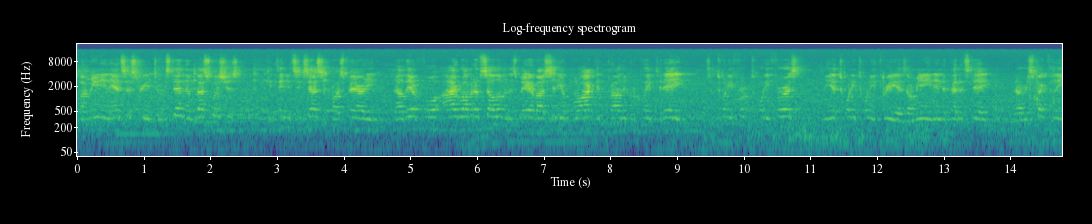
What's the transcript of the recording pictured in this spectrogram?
of Armenian ancestry and to extend them best wishes and continued success and prosperity. Now therefore, I, Robert F. Sullivan, as mayor of our city of Brockton, proudly proclaim today, the 21st, in the year 2023, as Armenian Independence Day, and I respectfully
